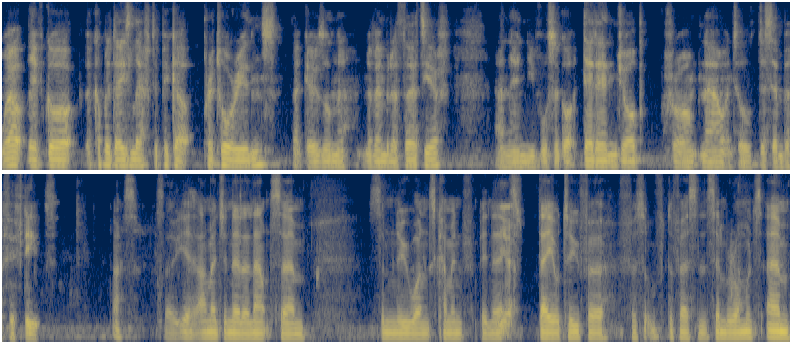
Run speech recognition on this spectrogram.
Well, they've got a couple of days left to pick up Praetorians. That goes on the November the 30th. And then you've also got Dead End Job from now until December 15th. Nice. So yeah, I imagine they'll announce um, some new ones coming in the Yeah. next day or two for for sort of the first of December onwards. Um,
